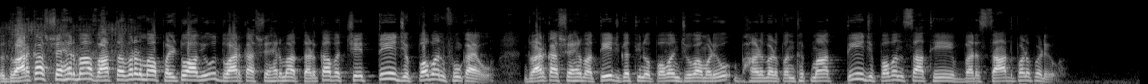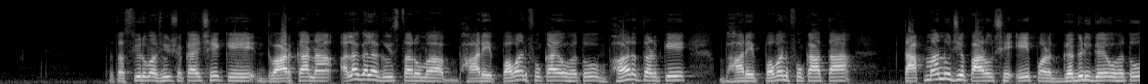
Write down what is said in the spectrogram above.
તો દ્વારકા શહેરમાં વાતાવરણમાં પલટો આવ્યો. દ્વારકા શહેરમાં તડકા વચ્ચે તેજ પવન ફૂંકાયો. દ્વારકા શહેરમાં તેજ ગતિનો પવન જોવા મળ્યો. ભાણવડ પંથકમાં તેજ પવન સાથે વરસાદ પણ પડ્યો. તો તસવીરોમાં જોઈ શકાય છે કે દ્વારકાના અલગ અલગ વિસ્તારોમાં ભારે પવન ફૂંકાયો હતો. ભર તડકે ભારે પવન ફૂંકાતા તાપમાનનો જે પારો છે એ પણ ગગડી ગયો હતો.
